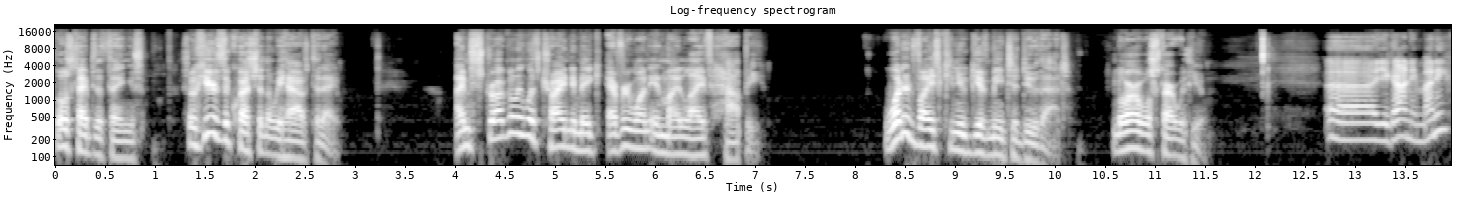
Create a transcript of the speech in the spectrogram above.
those types of things. So here's the question that we have today. I'm struggling with trying to make everyone in my life happy. What advice can you give me to do that? Laura, we'll start with you. Uh, you got any money?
